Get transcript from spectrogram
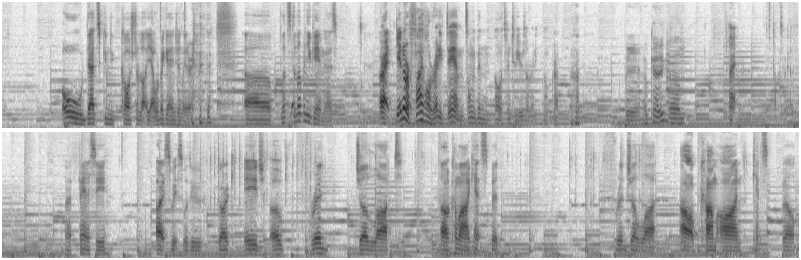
Oh, that's gonna cost a lot. Yeah, we're making an engine later. uh, let's develop a new game, guys. Alright, game number 5 already. Damn, it's only been. Oh, it's been two years already. Oh, crap. okay, um. Alright. Talks we have. Uh, fantasy. Alright, sweet. So we'll do Dark Age of Frigalot. Oh, come on. I can't spit. Frigalot. Oh, come on. Can't spell.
